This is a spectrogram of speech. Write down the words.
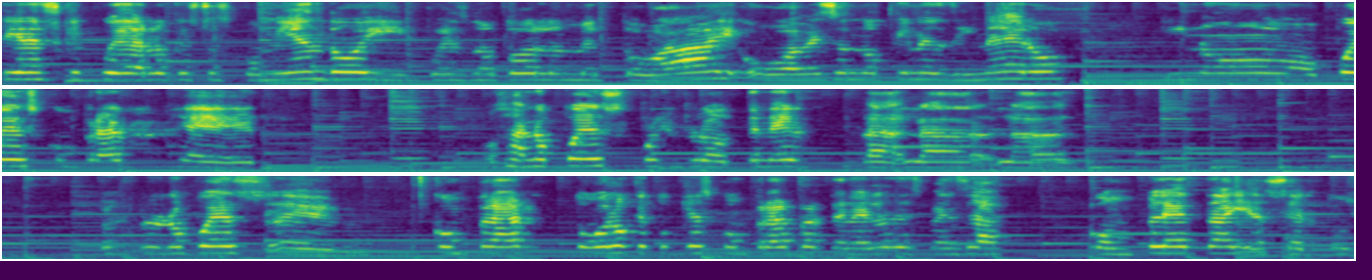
tienes que cuidar lo que estás comiendo y pues no todo el momento hay, o a veces no tienes dinero y no puedes comprar, eh, o sea, no puedes, por ejemplo, tener la, la, no puedes eh, comprar todo lo que tú quieres comprar para tener la despensa completa y hacer tus,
